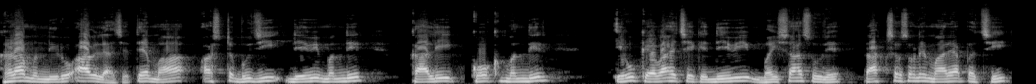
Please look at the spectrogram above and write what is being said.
ઘણા મંદિરો આવેલા છે. તેમાં અષ્ટભુજી દેવી મંદિર, કાલી કોખ મંદિર, એવું કહેવાય છે કે દેવી મહિષાસુરે રાક્ષસોને માર્યા પછી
